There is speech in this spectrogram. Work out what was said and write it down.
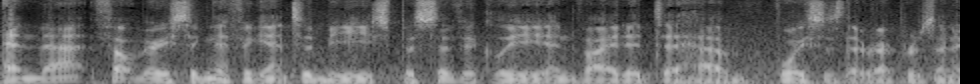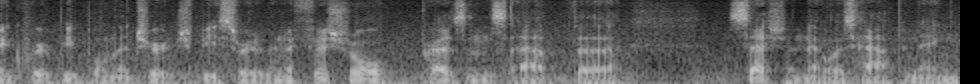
And that felt very significant to be specifically invited to have voices that represented queer people in the church be sort of an official presence at the session that was happening.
